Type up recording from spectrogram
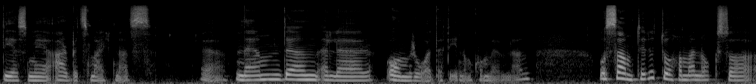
det som är arbetsmarknadsnämnden eller området inom kommunen. Och samtidigt då har man också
